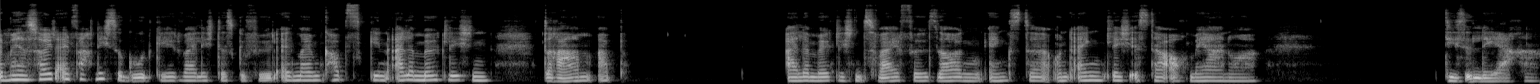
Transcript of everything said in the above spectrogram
mir es heute einfach nicht so gut geht, weil ich das Gefühl, in meinem Kopf gehen alle möglichen Dramen ab alle möglichen Zweifel, Sorgen, Ängste und eigentlich ist da auch mehr nur diese Leere,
